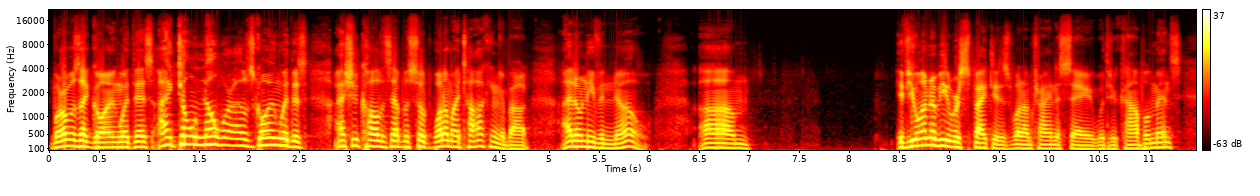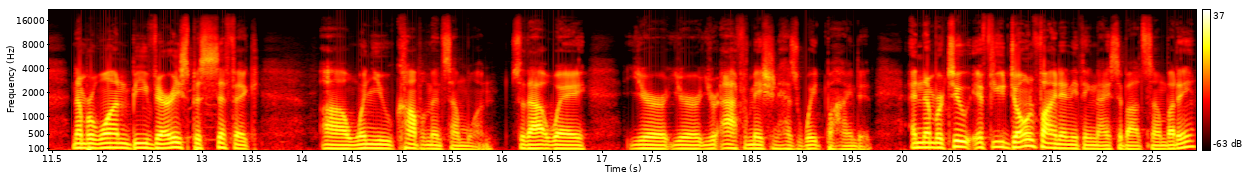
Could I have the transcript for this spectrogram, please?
Where was I going with this? I don't know where I was going with this. I should call this episode What Am I Talking About? I don't even know. Um, if you want to be respected, is what I'm trying to say with your compliments. Number one, be very specific uh, when you compliment someone, so that way your your your affirmation has weight behind it. And number two, if you don't find anything nice about somebody,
